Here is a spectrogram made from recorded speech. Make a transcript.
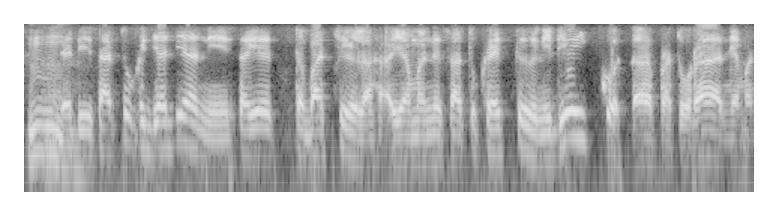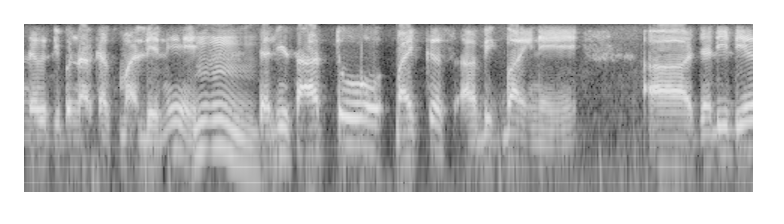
Mm-mm. Jadi satu kejadian ni saya terbaca lah yang mana satu kereta ni dia ikut uh, peraturan yang mana dibenarkan smart lane ni. Mm-mm. Jadi satu bikers uh, big bike ni Uh, jadi dia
